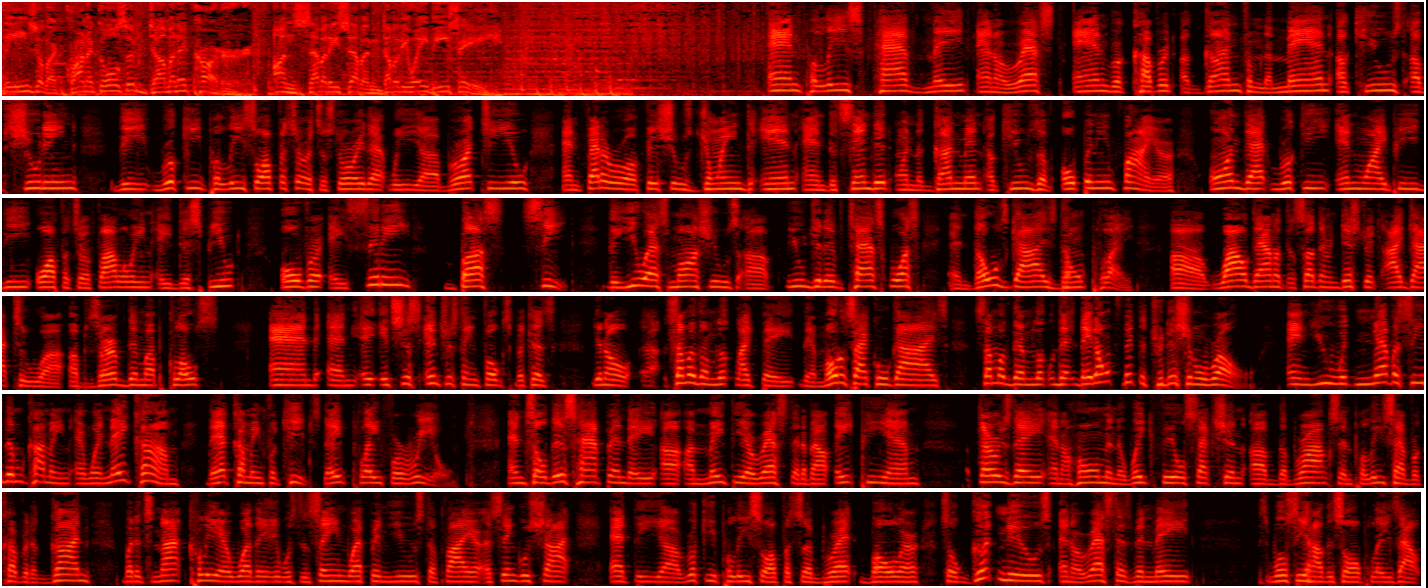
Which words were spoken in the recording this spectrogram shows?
These are the Chronicles of Dominic Carter on 77 WABC. And police have made an arrest and recovered a gun from the man accused of shooting the rookie police officer. It's a story that we uh, brought to you, and federal officials joined in and descended on the gunman accused of opening fire on that rookie NYPD officer following a dispute over a city bus seat. The U.S. Marshals uh, Fugitive Task Force, and those guys don't play. Uh, while down at the Southern District, I got to uh, observe them up close and and it's just interesting, folks, because you know uh, some of them look like they they're motorcycle guys. Some of them look they, they don't fit the traditional role, and you would never see them coming. And when they come, they're coming for keeps. They play for real. And so this happened. They uh, made the arrest at about 8 p.m. Thursday in a home in the Wakefield section of the Bronx, and police have recovered a gun, but it's not clear whether it was the same weapon used to fire a single shot at the uh, rookie police officer, Brett Bowler. So, good news an arrest has been made. We'll see how this all plays out.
